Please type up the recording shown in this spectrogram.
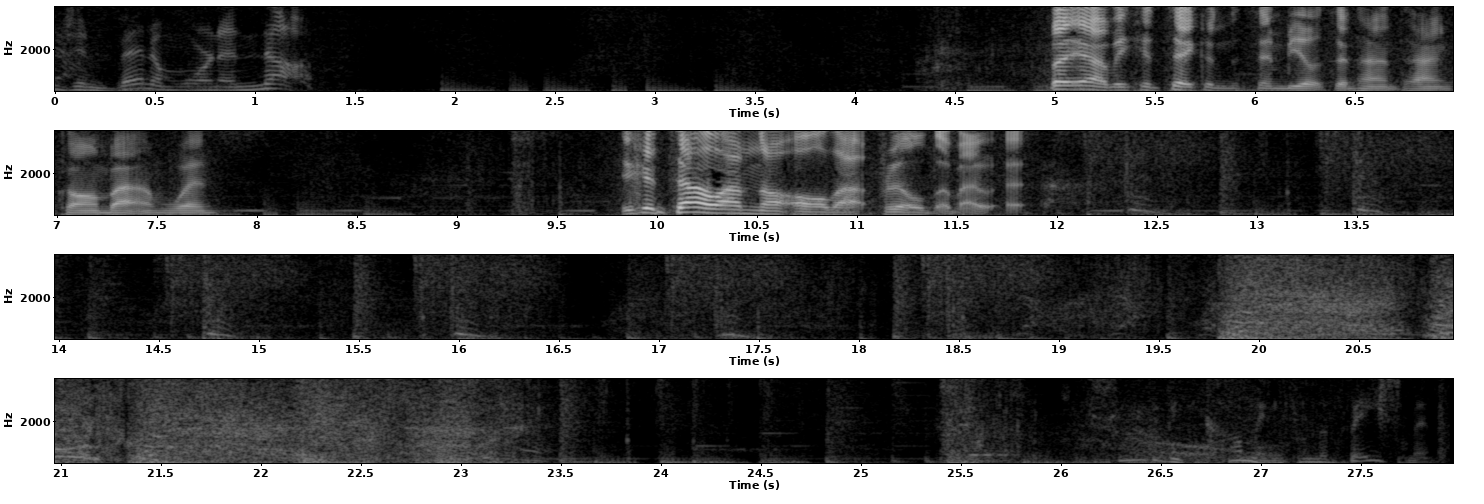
Carnage and Venom weren't enough. But yeah, we can take on the symbiotes in hand-to-hand combat and win. You can tell I'm not all that thrilled about it. They seem to be coming from the basement.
